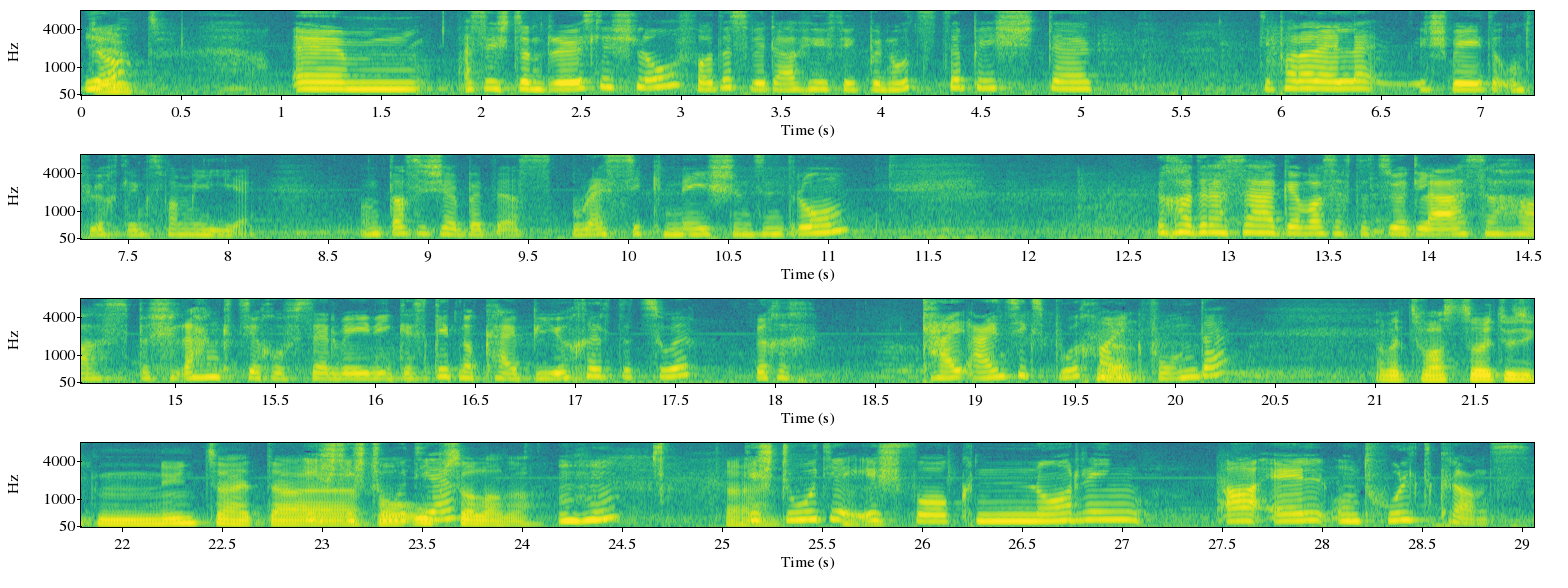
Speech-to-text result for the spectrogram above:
Ja. Ähm, es ist dann Röslischlaf, oder? Es wird auch häufig benutzt, bis die, Parallelen in Schweden und Flüchtlingsfamilien. Und das ist eben das Resignation-Syndrom. Ich kann dir auch sagen, was ich dazu gelesen habe. Es beschränkt sich auf sehr wenig. Es gibt noch keine Bücher dazu. Wirklich kein einziges Buch habe Ja. ich gefunden. Aber jetzt was 2019 hat der Ist die von Studie? Uppsala da. Mhm. Der- Die Studie ist von Knorring, AL und Hultkranz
